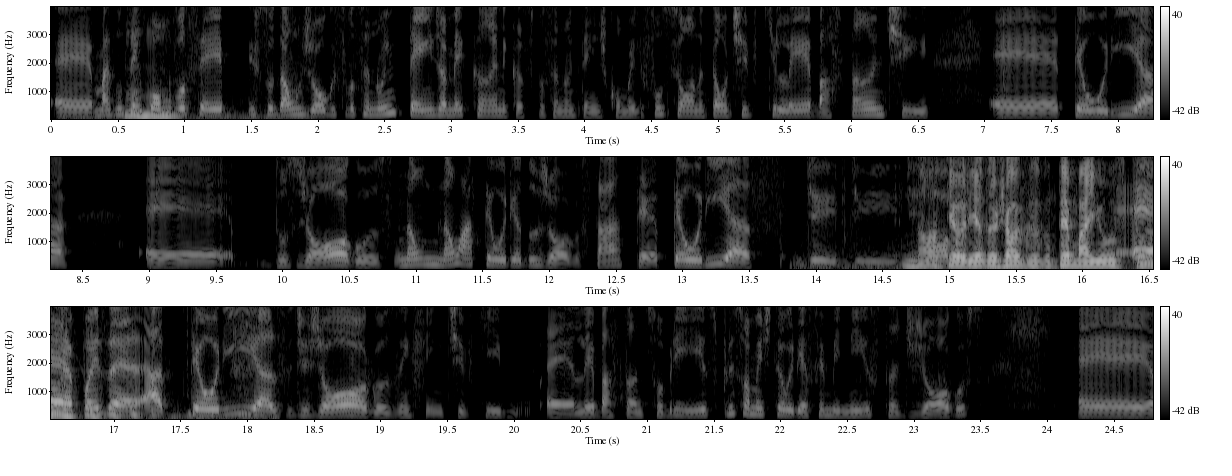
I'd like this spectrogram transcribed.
É, mas não tem uhum. como você estudar um jogo se você não entende a mecânica, se você não entende como ele funciona. Então eu tive que ler bastante é, teoria é, dos jogos, não, não a teoria dos jogos, tá? Te, teorias de, de, de não jogos. a teoria dos jogos com T maiúsculo. É, né? pois é, a, teorias de jogos, enfim, tive que ler bastante sobre isso, principalmente teoria feminista de jogos. É,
